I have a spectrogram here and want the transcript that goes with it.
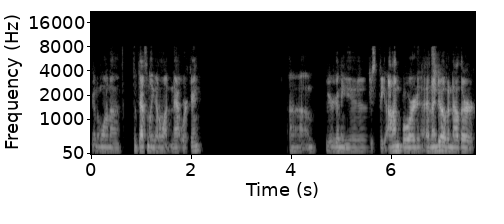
You're gonna wanna, definitely gonna want networking. Um, we're going to use the onboard, and I do have another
